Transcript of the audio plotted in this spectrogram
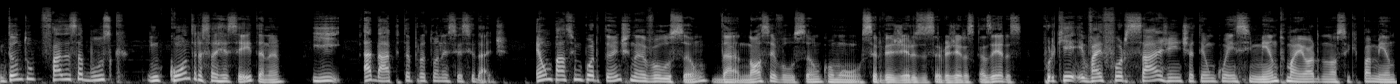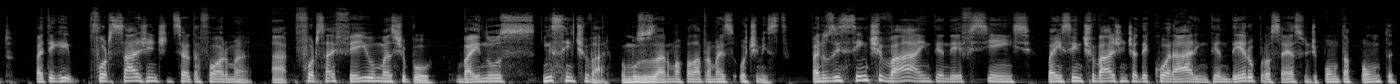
Então tu faz essa busca, encontra essa receita, né? e adapta para tua necessidade. É um passo importante na evolução, da nossa evolução como cervejeiros e cervejeiras caseiras, porque vai forçar a gente a ter um conhecimento maior do nosso equipamento. Vai ter que forçar a gente, de certa forma, a. Forçar é feio, mas, tipo, vai nos incentivar. Vamos usar uma palavra mais otimista vai nos incentivar a entender eficiência, vai incentivar a gente a decorar, entender o processo de ponta a ponta,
